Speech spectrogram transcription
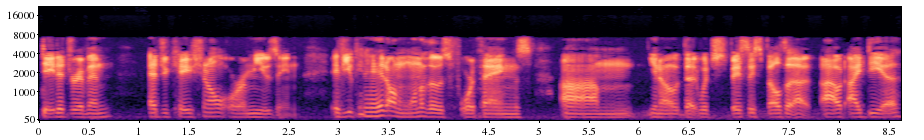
data driven, educational or amusing. If you can hit on one of those four things, um, you know that which basically spells out, out idea.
